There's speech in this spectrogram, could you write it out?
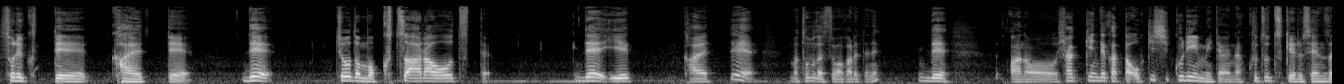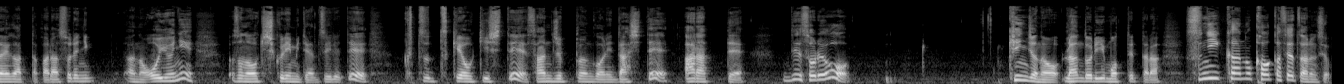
それ食って帰って、で、ちょうどもう靴洗おうっつって。で、家帰って、まあ友達と別れてね。で、あの、100均で買ったオキシクリームみたいな靴つける洗剤があったから、それに、あの、お湯に、そのオキシクリームみたいなやつ入れて、靴つけ置きして30分後に出して洗ってでそれを近所のランドリー持ってったらスニーカーの乾かすやつあるんですよ。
